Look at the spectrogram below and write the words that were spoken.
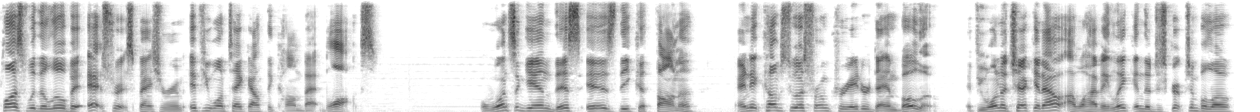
plus with a little bit extra expansion room if you want to take out the combat blocks. Well, once again, this is the Cathana, and it comes to us from creator Dan Bolo. If you want to check it out, I will have a link in the description below,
